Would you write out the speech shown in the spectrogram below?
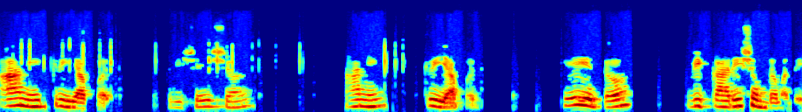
आणि क्रियापद. विशेषण आणि क्रियापद. हे येतं विकारी शब्दामध्ये.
